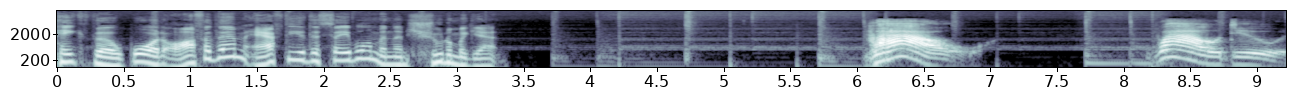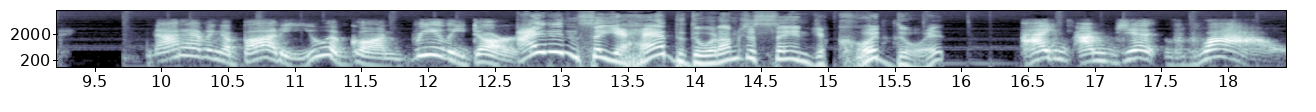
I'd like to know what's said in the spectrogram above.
take the ward off of them after you disable them and then shoot them again. Wow. Wow, dude. Not having a body, you have gone really dark. I didn't say you had to do it, I'm just saying you could do it. I I'm just wow.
